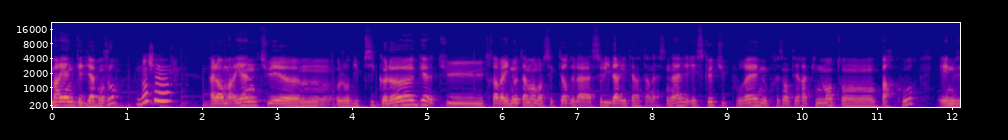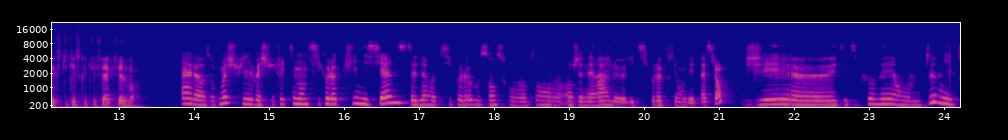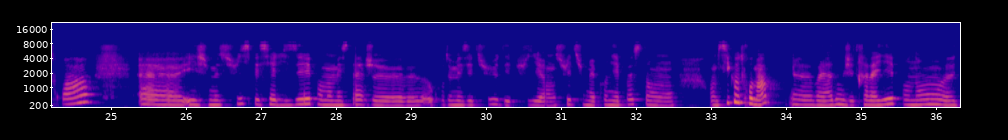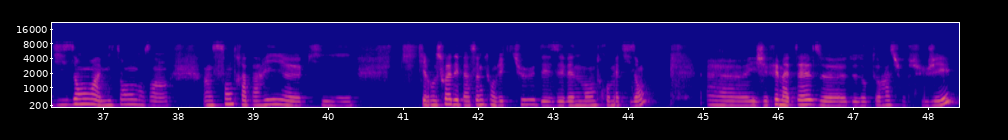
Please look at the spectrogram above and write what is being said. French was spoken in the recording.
Marianne Kedia, bonjour. Bonjour. Alors Marianne, tu es euh, aujourd'hui psychologue, tu travailles notamment dans le secteur de la solidarité internationale. Est-ce que tu pourrais nous présenter rapidement ton parcours et nous expliquer ce que tu fais actuellement? Alors, donc moi, je suis, je suis effectivement psychologue clinicienne, c'est-à-dire psychologue au sens où on entend en général euh, les psychologues qui ont des patients. J'ai euh, été diplômée en 2003 euh, et je me suis spécialisée pendant mes stages euh, au cours de mes études et puis ensuite sur mes premiers postes en, en psychotrauma. Euh, voilà, donc j'ai travaillé pendant dix ans à mi-temps dans un, un, centre à Paris qui, qui reçoit des personnes qui ont vécu des événements traumatisants. et j'ai fait ma thèse de doctorat sur le sujet.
